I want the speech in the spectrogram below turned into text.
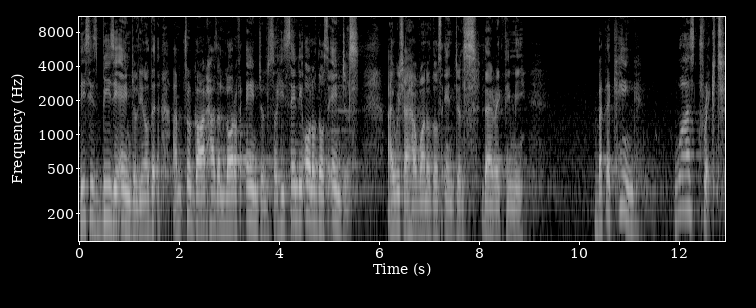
This is busy angel. You know, the, I'm sure God has a lot of angels, so he's sending all of those angels. I wish I had one of those angels directing me. But the king was tricked.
